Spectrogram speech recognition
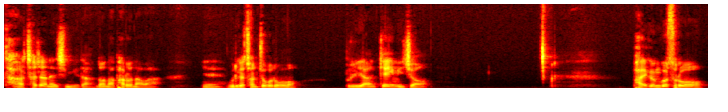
다 찾아내십니다. 너 나 바로 나와. 예, 우리가 전적으로 불리한 게임이죠. 밝은 곳으로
